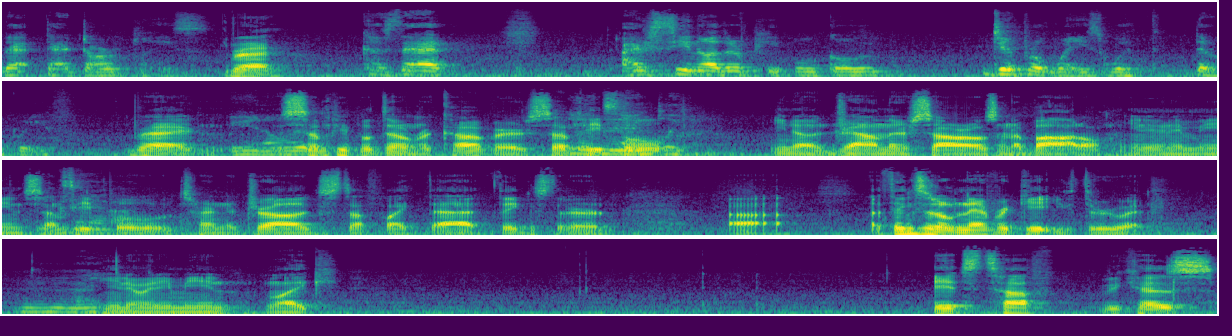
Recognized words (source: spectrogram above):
that, that dark place Right. because that I've seen other people go different ways with their grief. Right. You know, some it- people don't recover. Some people, you know, drown their sorrows in a bottle. You know what I mean? Some Exactly. people turn to drugs, stuff like that. Things that are, uh, things that'll never get you through it. Mm-hmm. You know what I mean? Like, it's tough because,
